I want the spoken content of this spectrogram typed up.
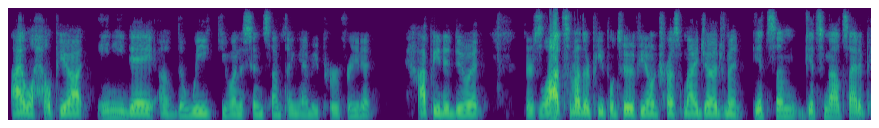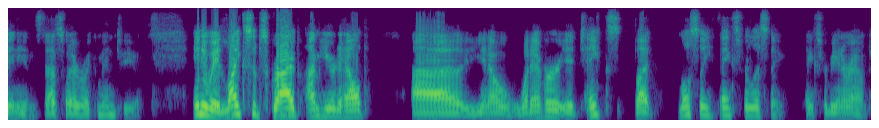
I will help you out any day of the week. You want to send something, have me proofread it. Happy to do it. There's lots of other people too. If you don't trust my judgment, get some get some outside opinions. That's what I recommend to you. Anyway, like, subscribe. I'm here to help. Uh, you know, whatever it takes. But mostly, thanks for listening. Thanks for being around.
